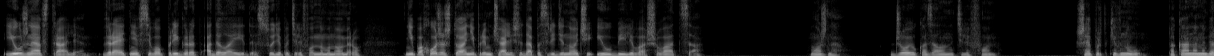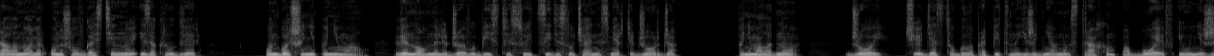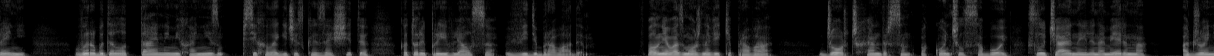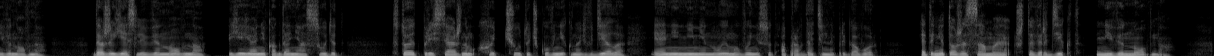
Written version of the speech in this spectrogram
«Южная Австралия. Вероятнее всего, пригород Аделаиды, судя по телефонному номеру. Не похоже, что они примчали сюда посреди ночи и убили вашего отца». «Можно?» Джой указала на телефон. Шепард кивнул. Пока она набирала номер, он ушел в гостиную и закрыл дверь. Он больше не понимал, виновна ли Джой в убийстве, суициде, случайной смерти Джорджа. Понимал одно — Джой, чье детство было пропитано ежедневным страхом побоев и унижений, выработала тайный механизм психологической защиты, который проявлялся в виде бравады. Вполне возможно, Вики права. Джордж Хендерсон покончил с собой, случайно или намеренно, а Джой невиновна. Даже если виновна, ее никогда не осудят. Стоит присяжным хоть чуточку вникнуть в дело, и они неминуемо вынесут оправдательный приговор. Это не то же самое, что вердикт «невиновна».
